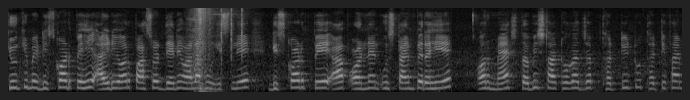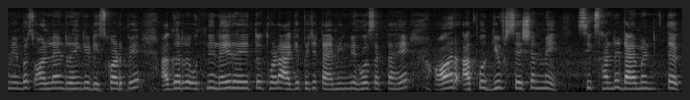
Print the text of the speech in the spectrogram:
क्योंकि मैं डिस्कॉर्ड पे ही आईडी और पासवर्ड देने वाला हूँ, इसलिए डिस्कॉर्ड पे आप ऑनलाइन उस टाइम पे रहिए। और मैच तभी स्टार्ट होगा जब 30 टू 35 मेंबर्स ऑनलाइन रहेंगे डिस्कॉर्ड पे। अगर उतने नहीं रहे तो थोड़ा आगे पीछे टाइमिंग में हो सकता है। और आपको गिफ्ट सेशन में 600 डायमंड तक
